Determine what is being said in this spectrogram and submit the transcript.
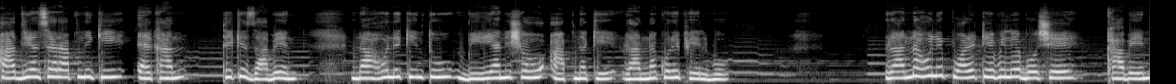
আদ্রিয়ান স্যার, আপনি কি এখান থেকে যাবেন? না হলে কিন্তু বিরিয়ানি সহ আপনাকে রান্না করে ফেলব। রান্না হলে পরে টেবিলে বসে খাবেন।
